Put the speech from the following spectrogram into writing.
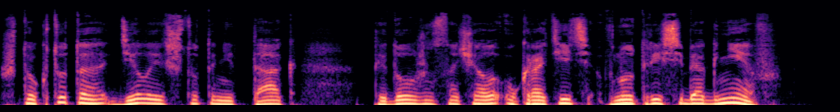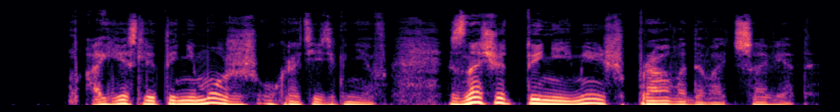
что кто-то делает что-то не так, ты должен сначала укротить внутри себя гнев, а если ты не можешь укротить гнев, значит, ты не имеешь права давать совет.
